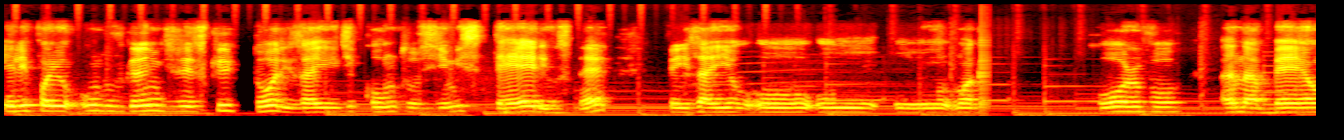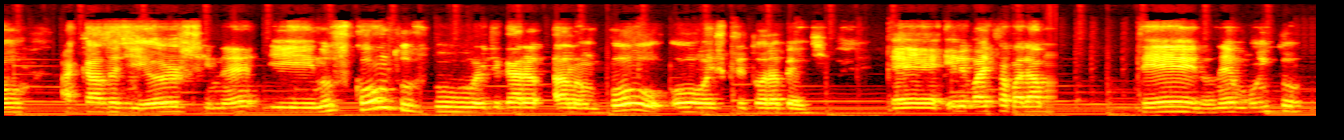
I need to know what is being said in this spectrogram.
Ele foi um dos grandes escritores aí de contos de mistérios, né? Fez aí o, o, o uma Corvo, Annabel, A Casa de Earth, né? E nos contos do Edgar Allan Poe, ou escritora Beth, é, ele vai trabalhar inteiro, né? Muito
